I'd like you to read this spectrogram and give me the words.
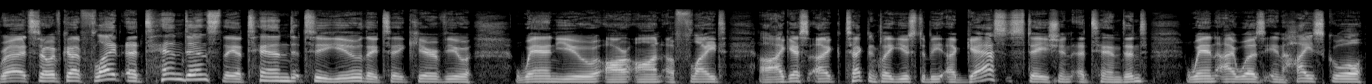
Right. So we've got flight attendants. They attend to you. They take care of you when you are on a flight. Uh, I guess I technically used to be a gas station attendant when I was in high school.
